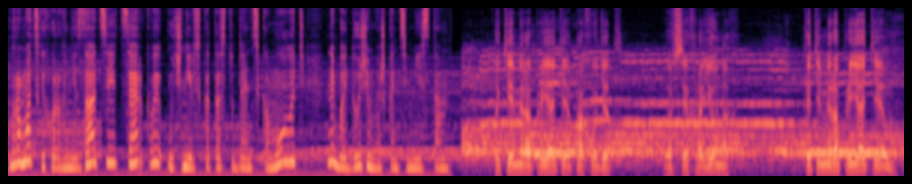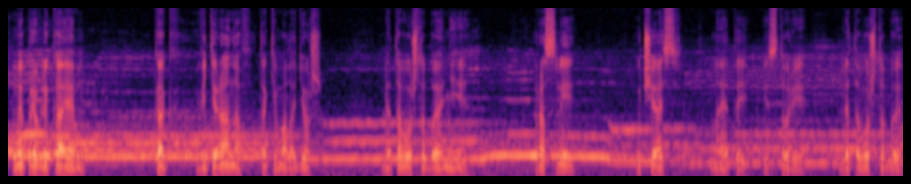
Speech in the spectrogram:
громадських організацій, церкви, учнівська та студентська молодь, небайдужі мешканці міста. Такие мероприятия проходят во всех районах. К этим мероприятиям мы привлекаем как ветеранов, так и молодежь, для того, чтобы они росли, учась на этой истории, для того, чтобы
